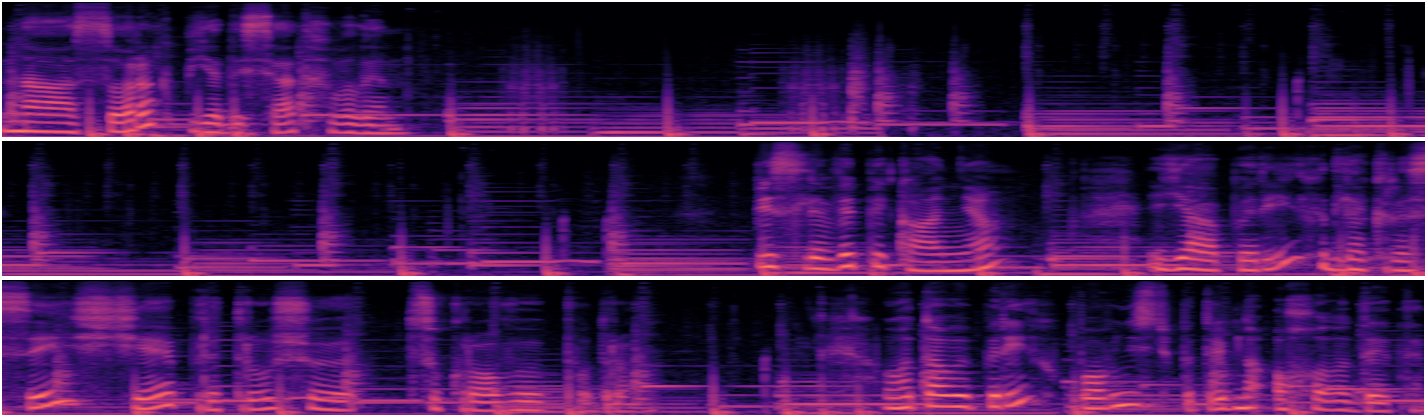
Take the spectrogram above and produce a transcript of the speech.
на 40-50 хвилин. Після випікання Я пиріг для краси ще притрушую цукровою пудрою. Готовий пиріг повністю потрібно охолодити.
